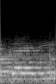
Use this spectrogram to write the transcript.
करी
